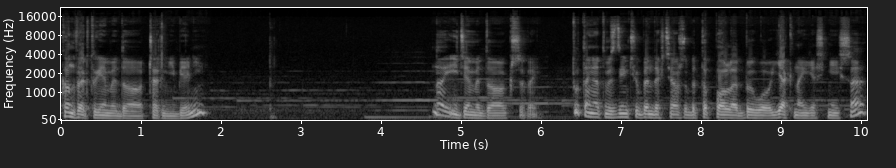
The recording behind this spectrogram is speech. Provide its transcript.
Konwertujemy do czerni bieli. No i idziemy do krzywej. Tutaj na tym zdjęciu będę chciał, żeby to pole było jak najjaśniejsze,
